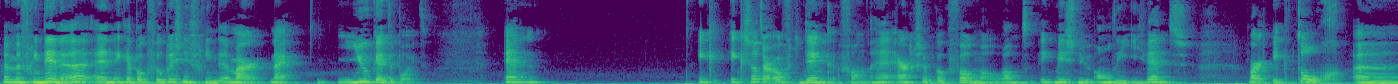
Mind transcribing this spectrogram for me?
met mijn vriendinnen. En ik heb ook veel businessvrienden. Maar nou ja, you get the point. En ik, ik zat erover te denken van, hè, ergens heb ik ook FOMO, want ik mis nu al die events. Waar ik toch uh,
